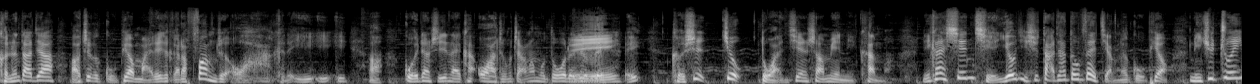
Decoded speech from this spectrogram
可能大家啊这个股票买了就给它放着，哇，可能一一一啊过一段时间来看，哇，怎么涨那么多的，对不对？哎，可是就短线上面你看嘛。你看先前，尤其是大家都在讲的股票，你去追，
